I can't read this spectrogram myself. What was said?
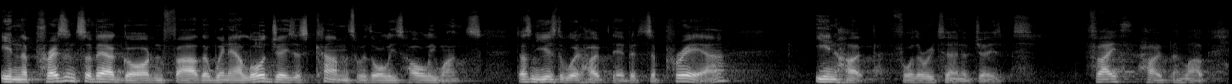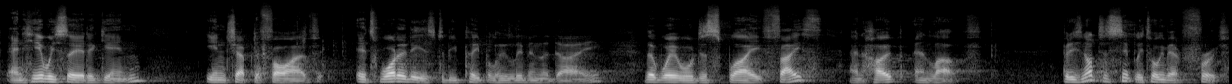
in the presence of our God and Father when our Lord Jesus comes with all His holy ones. Doesn't use the word hope there, but it's a prayer in hope for the return of Jesus. Faith, hope, and love. And here we see it again in chapter 5. It's what it is to be people who live in the day that we will display faith and hope and love. But he's not just simply talking about fruit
